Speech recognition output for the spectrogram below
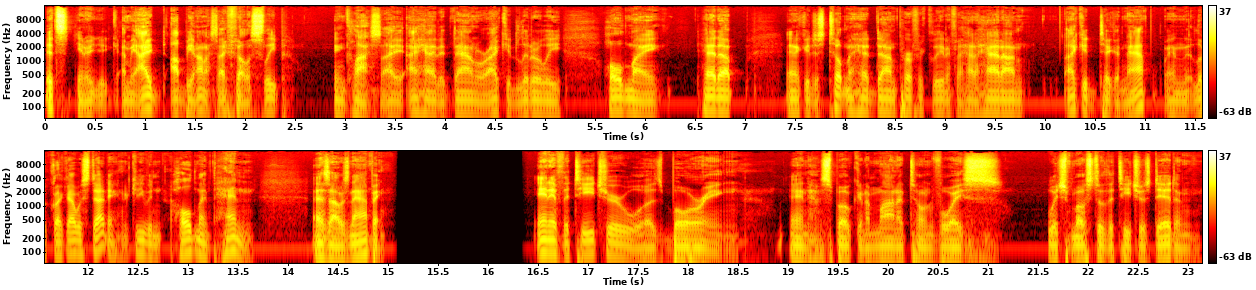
It's, you know, I mean, I, I'll be honest, I fell asleep in class. I, I had it down where I could literally hold my head up and I could just tilt my head down perfectly. And if I had a hat on, I could take a nap and it looked like I was studying. I could even hold my pen as I was napping. And if the teacher was boring and spoke in a monotone voice, which most of the teachers did in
